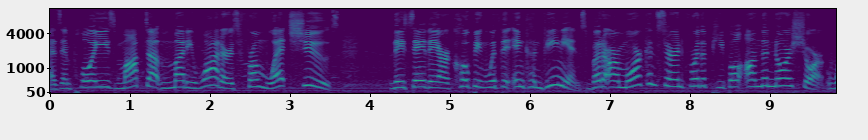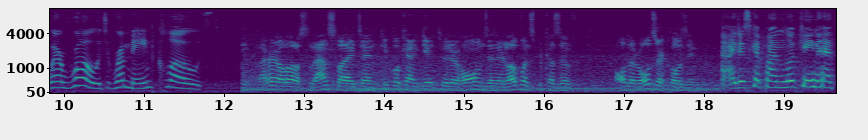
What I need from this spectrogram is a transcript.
as employees mopped up muddy waters from wet shoes. They say they are coping with the inconvenience, but are more concerned for the people on the North Shore, where roads remained closed. I heard a lot of landslides, and people can't get to their homes and their loved ones because of all the roads are closing. I just kept on looking at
